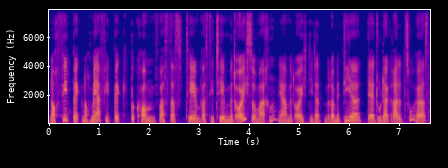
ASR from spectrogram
noch Feedback, noch mehr Feedback bekommen, was das Thema, was die Themen mit euch so machen, ja, mit euch, die da, oder mit dir, der du da gerade zuhörst.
